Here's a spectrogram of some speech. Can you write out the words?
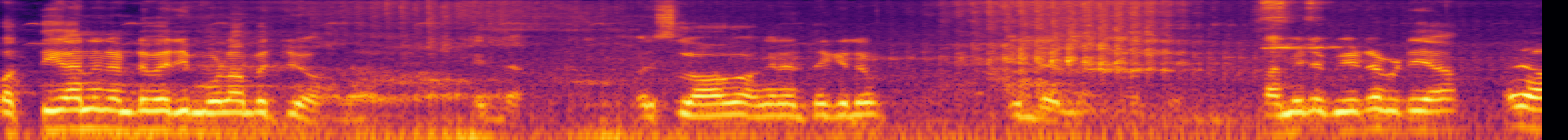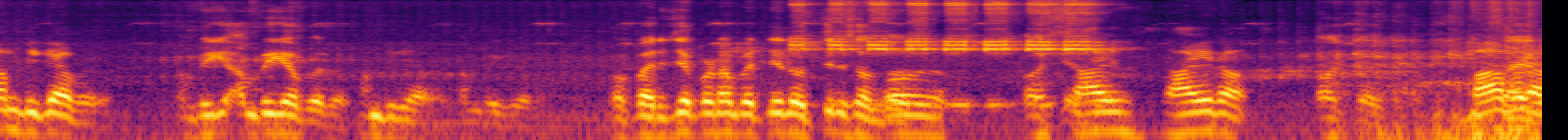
ഭക്തിഗാനം വരി മൂളാൻ പറ്റുമോ? ഇല്ല. ഒരു ശ്ലോകം അങ്ങനെ എന്തെങ്കിലും ഇല്ല ഇല്ല. സ്വാമിയുടെ വീട് എവിടെയാ? അംബികാപുരം. അംബിക അംബികാപുരം. അംബികാപുരം. അംബികാപുരം. അപ്പൊ പരിചയപ്പെടാൻ പറ്റിയതിൽ ഒത്തിരി സന്തോഷം. ഓക്കെ. സായിറാം. ബാബയുടെ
